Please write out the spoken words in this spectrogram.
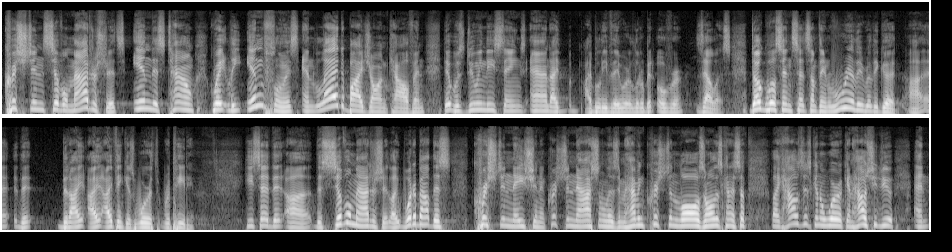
Christian civil magistrates in this town, greatly influenced and led by John Calvin, that was doing these things, and I, I believe they were a little bit overzealous. Doug Wilson said something really, really good uh, that, that I, I, I think is worth repeating he said that uh, the civil magistrate, like, what about this Christian nation and Christian nationalism and having Christian laws and all this kind of stuff? Like, how's this going to work and how should you? And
